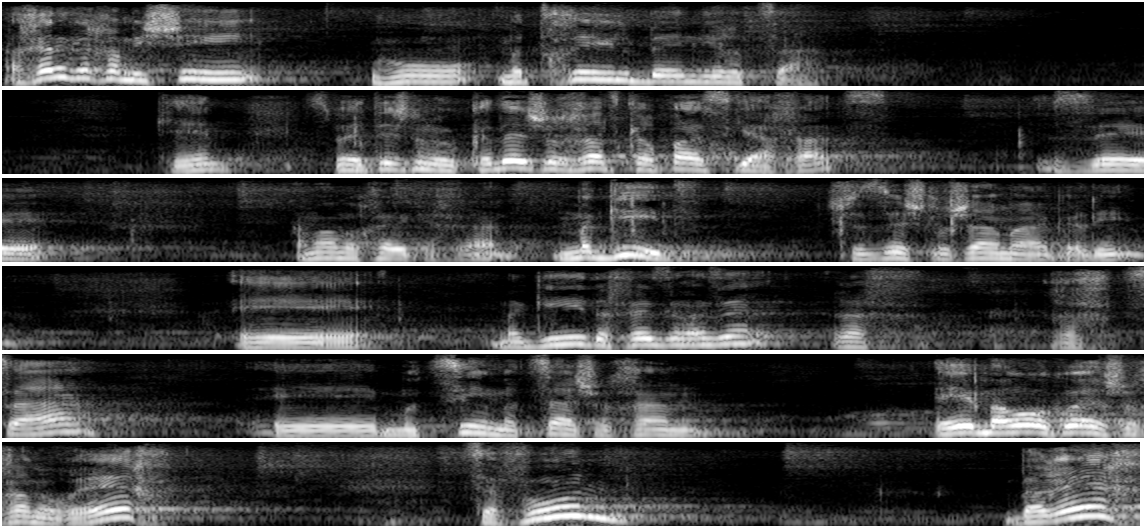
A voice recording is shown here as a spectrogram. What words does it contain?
החלק החמישי הוא מתחיל בנרצה. כן? זאת אומרת, יש לנו קדש רחץ כרפס יחץ, זה, אמרנו חלק אחד, מגיד, שזה שלושה מעגלים, אה, מגיד, אחרי זה מה זה? רח, רחצה, אה, מוציא מצא שולחן, אה, מרור כהר שולחן עורך, צפון, ברך,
